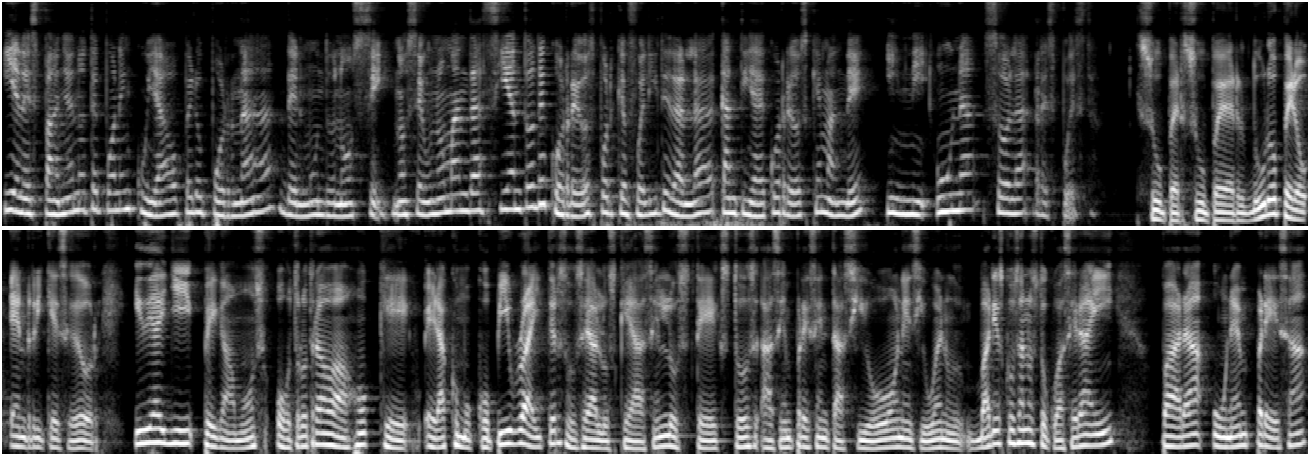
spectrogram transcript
Y en España no te ponen cuidado, pero por nada del mundo, no sé, no sé, uno manda cientos de correos porque fue literal la cantidad de correos que mandé y ni una sola respuesta súper, súper duro, pero enriquecedor. Y de allí pegamos otro trabajo que era como copywriters, o sea, los que hacen los textos, hacen presentaciones y bueno, varias cosas nos tocó hacer ahí para una empresa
